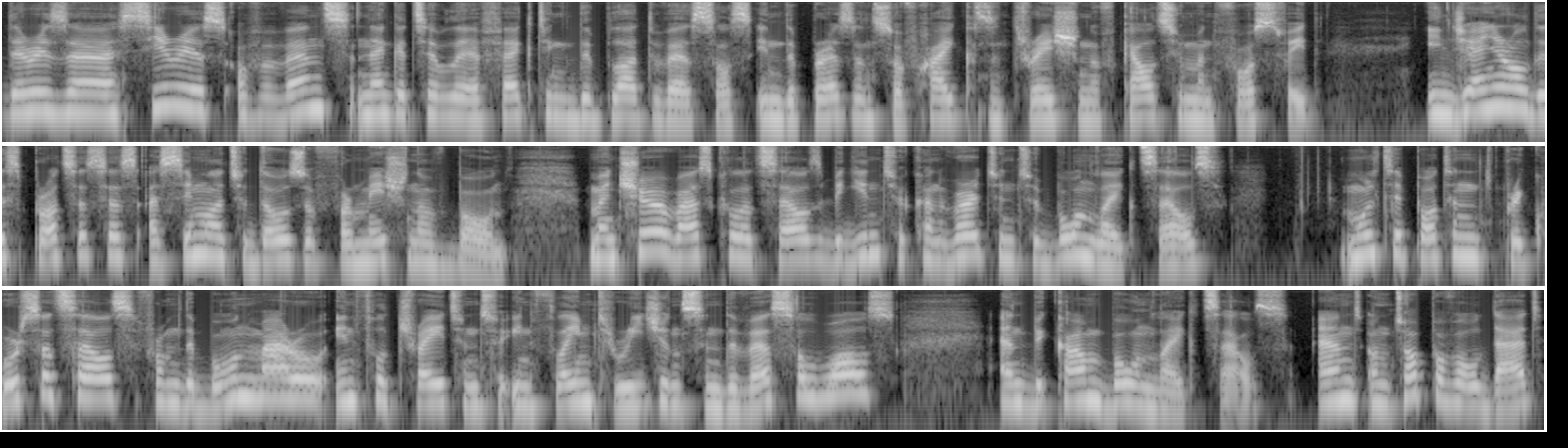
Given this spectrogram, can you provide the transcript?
There is a series of events negatively affecting the blood vessels in the presence of high concentration of calcium and phosphate. In general, these processes are similar to those of formation of bone. Mature vascular cells begin to convert into bone like cells, multipotent precursor cells from the bone marrow infiltrate into inflamed regions in the vessel walls and become bone like cells. And on top of all that,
